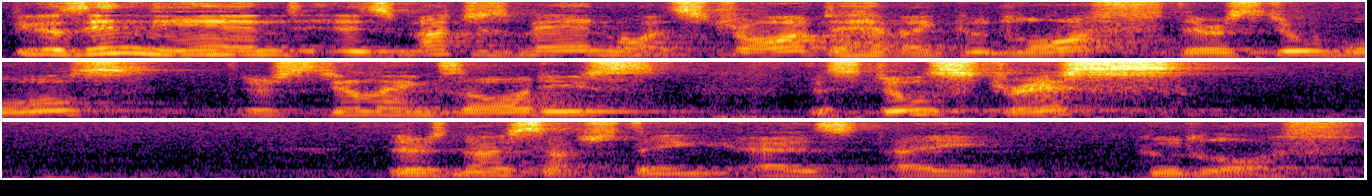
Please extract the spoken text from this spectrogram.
Because in the end, as much as man might strive to have a good life, there are still wars, there are still anxieties, there's still stress. There is no such thing as a good life.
